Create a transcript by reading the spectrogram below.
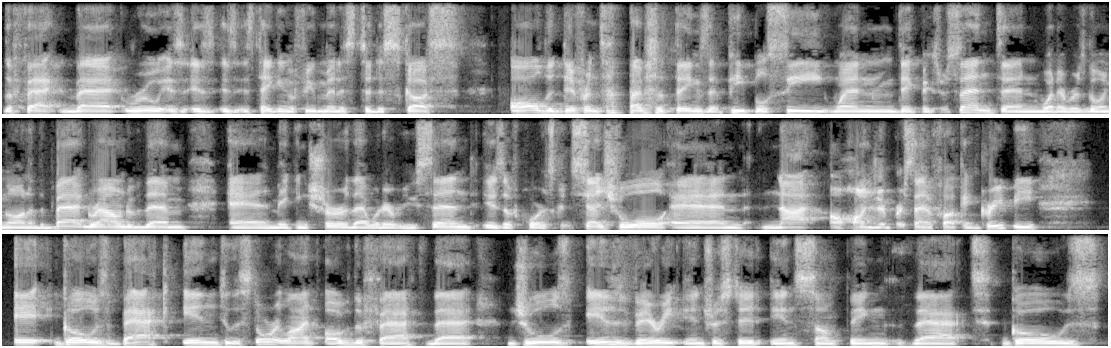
the fact that Rue is, is, is, is taking a few minutes to discuss all the different types of things that people see when dick pics are sent and whatever's going on in the background of them and making sure that whatever you send is of course consensual and not a hundred percent fucking creepy. It goes back into the storyline of the fact that Jules is very interested in something that goes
